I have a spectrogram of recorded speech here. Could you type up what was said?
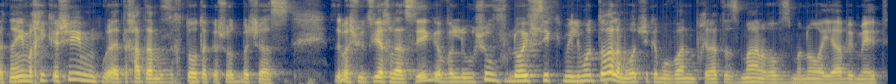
בתנאים הכי קשים, אולי את אחת המסכתות הקשות בש"ס. זה מה שהוא הצליח להשיג, אבל הוא שוב לא הפסיק מלימוד תורה, למרות שכמובן מבחינת הזמן, רוב זמנו היה באמת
